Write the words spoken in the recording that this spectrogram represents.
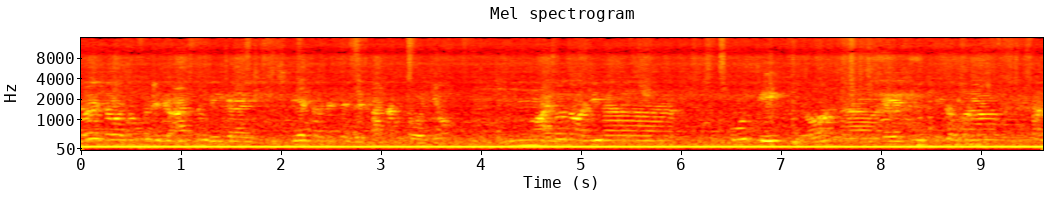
Well, so, so, dito ato because yes, ano sa San Antonio. I don't know, di na putik, no? Kaya putik ka pa ng San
